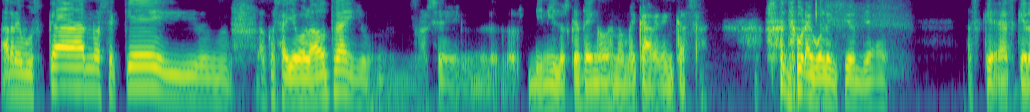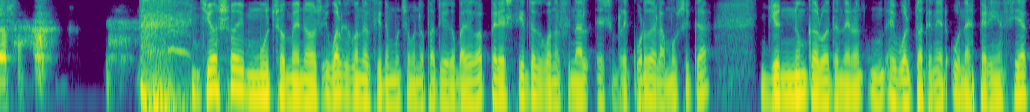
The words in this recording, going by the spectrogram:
a rebuscar, no sé qué, y la cosa llevó la otra y no sé, los vinilos que tengo no me caben en casa. tengo una colección ya asquerosa. Yo soy mucho menos, igual que con el cine, mucho menos patriota, pero es cierto que cuando al final es recuerdo de la música, yo nunca a tener, he vuelto a tener una experiencia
